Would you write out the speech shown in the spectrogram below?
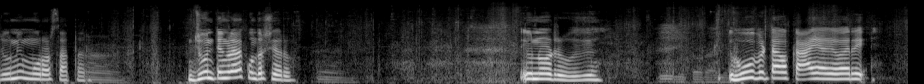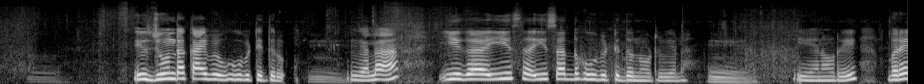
ಜೂನಿಗೆ ಮೂರ್ ವರ್ಷ ಆತಾವ್ರಿ ಹಾಂ. ಜೂನ್ ತಿಂಗಳದಾಗ ಕುಂದ್ರಸ್ಯಾವ್ರಿ ಇವ್ ನೋಡ್ರಿ ಇವು. ಇವು. ಹೂ ಬಿಟ್ಟಾವ ಕಾಯಿ ಆಗ್ಯಾವ ರೀ. ಇವು ಜೂನ್ದಾಗ ಕಾಯಿ ಬಿ- ಹೂ ಬಿಟ್ಟಿದ್ರು. ಇವೆಲ್ಲ ಈಗ ಈ ಸ ಈ ಸದ್ದು ಹೂ ಬಿಟ್ಟಿದ್ದು ನೋಡ್ರಿ ಇವೆಲ್ಲ. ಹ್ಞೂ ಏನವ್ರಿ ಬರೇ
